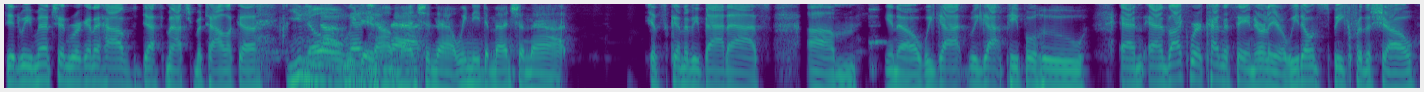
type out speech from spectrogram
Did we mention we're going to have Deathmatch Metallica? you did no, not we mention did not that. mention that. We need to mention that. It's going to be badass. Um, you know, we got we got people who and and like we are kind of saying earlier, we don't speak for the show.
